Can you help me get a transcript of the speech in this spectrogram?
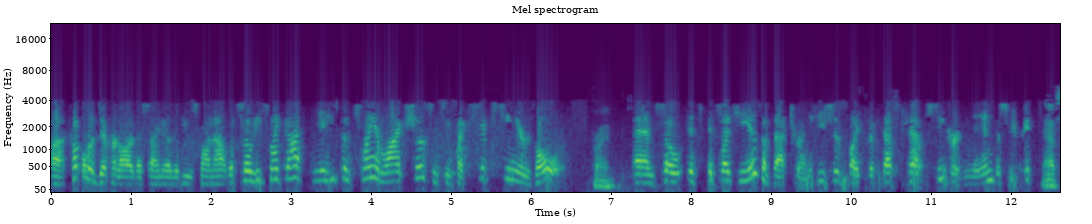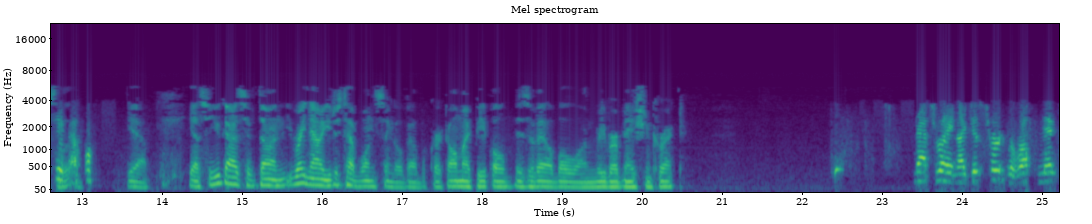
a couple of different artists I know that he's gone out with. So he's like got yeah, he's been playing live shows since he's like 16 years old. Right. And so it's it's like he is a veteran. He's just like the best kept secret in the industry. Absolutely. You know? Yeah. Yeah. So you guys have done, right now you just have one single available, correct? All My People is available on ReverbNation, correct? That's right. And I just heard the rough mix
